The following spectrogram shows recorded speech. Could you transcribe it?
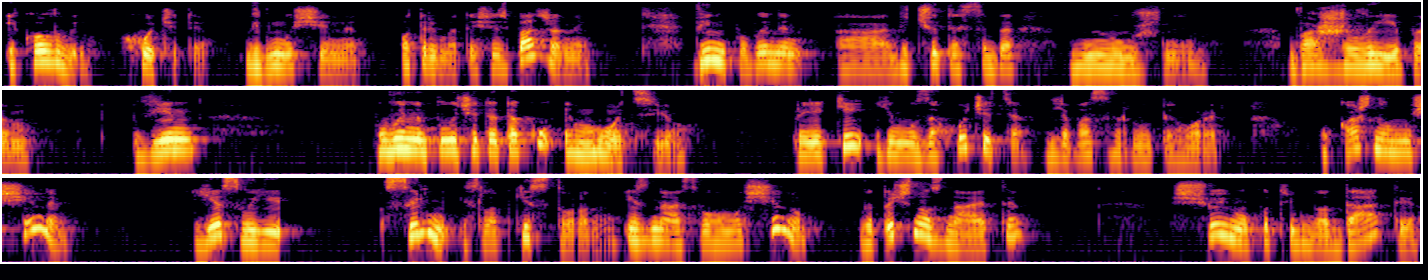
І коли ви хочете від мужчини отримати щось бажане, він повинен відчути себе нужним, важливим. Він повинен отримати таку емоцію, при якій йому захочеться для вас звернути гори. У кожного мужчини є свої сильні і слабкі сторони. І знає свого мужчину, ви точно знаєте, що йому потрібно дати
